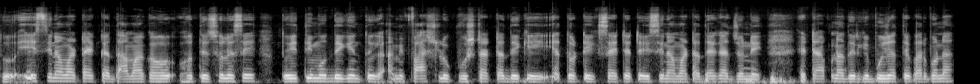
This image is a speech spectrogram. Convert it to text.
তো এই সিনেমাটা একটা ধামাকা হ- হতে চলেছে। তো ইতিমধ্যে কিন্তু আমি ফার্স্ট লুক পোস্টারটা দেখেই এতটা এক্সাইটেড এই সিনেমাটা দেখার জন্যে, এটা আপনাদেরকে বোঝাতে পারব না।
